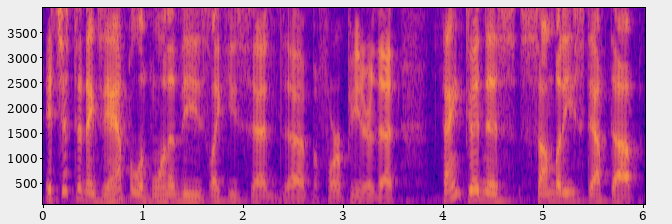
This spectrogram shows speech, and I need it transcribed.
it's just an example of one of these, like you said uh, before, Peter. That thank goodness somebody stepped up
